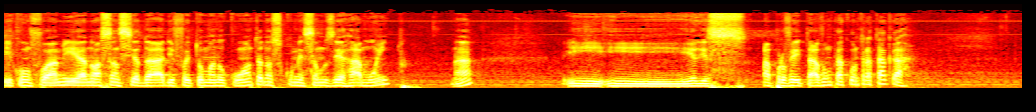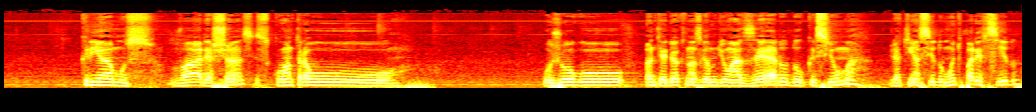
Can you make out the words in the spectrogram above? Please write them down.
E conforme a nossa ansiedade foi tomando conta, nós começamos a errar muito, né? E, e eles aproveitavam para contra-atacar. Criamos várias chances contra o o jogo anterior que nós ganhamos de 1 a 0 do Criciúma já tinha sido muito parecido,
